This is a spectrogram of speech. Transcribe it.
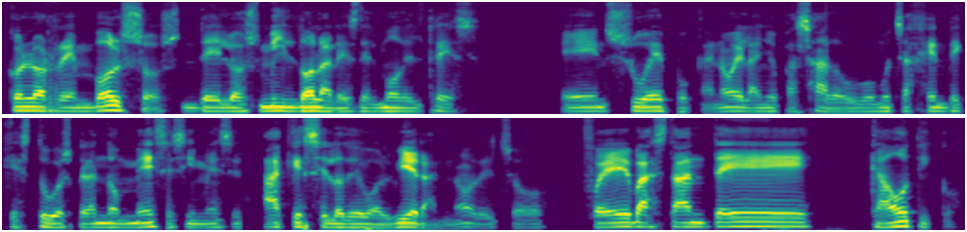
con los reembolsos de los mil dólares del Model 3 en su época, ¿no? El año pasado hubo mucha gente que estuvo esperando meses y meses a que se lo devolvieran, ¿no? De hecho, fue bastante caótico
